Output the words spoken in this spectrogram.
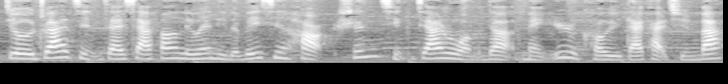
就抓紧在下方留言你的微信号，申请加入我们的每日口语打卡群吧。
